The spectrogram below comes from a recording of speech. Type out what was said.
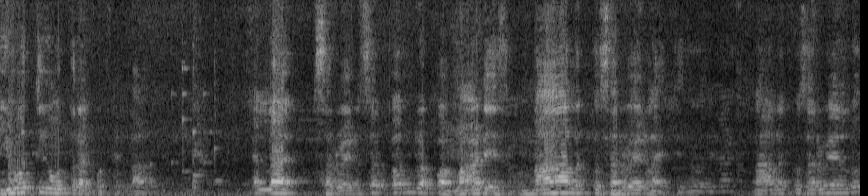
ಇವತ್ತಿಗೆ ಉತ್ತರ ಕೊಟ್ಟಿಲ್ಲ. ಎಲ್ಲ ಸರ್ವೆ ಸರ್, ಬಂದ್ರಪ್ಪ, ಮಾಡಿ ನಾಲ್ಕು ಸರ್ವೆಗಳಾಯ್ತಿದ್ವು ನಾಲ್ಕು ಸರ್ವೆಯಲ್ಲೂ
